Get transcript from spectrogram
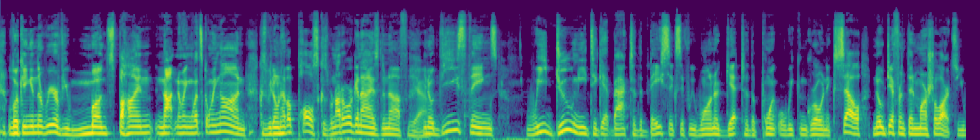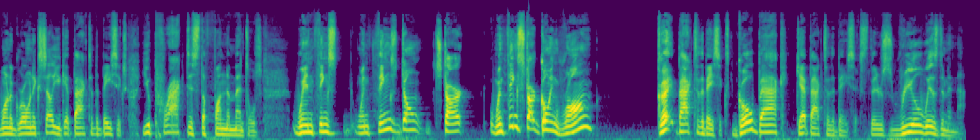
looking in the rear view months behind not knowing what's going on because we don't have a pulse because we're not organized enough. Yeah. You know, these things we do need to get back to the basics if we want to get to the point where we can grow and excel, no different than martial arts. You want to grow and excel, you get back to the basics. You practice the fundamentals. When things when things don't start when things start going wrong, get back to the basics. Go back, get back to the basics. There's real wisdom in that.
